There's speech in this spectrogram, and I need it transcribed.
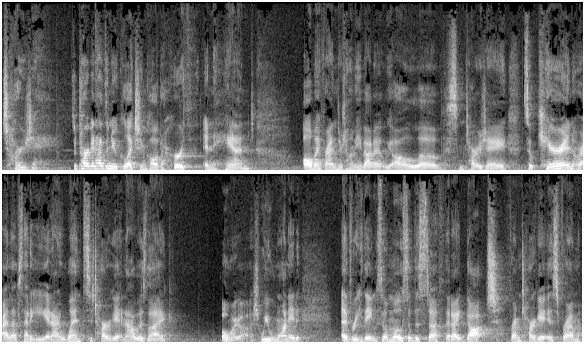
Target. So Target has a new collection called Hearth and Hand all my friends are telling me about it. We all love some Target. So Karen or I love Sarai and I went to Target and I was like, oh my gosh, we wanted everything. So most of the stuff that I got from Target is from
